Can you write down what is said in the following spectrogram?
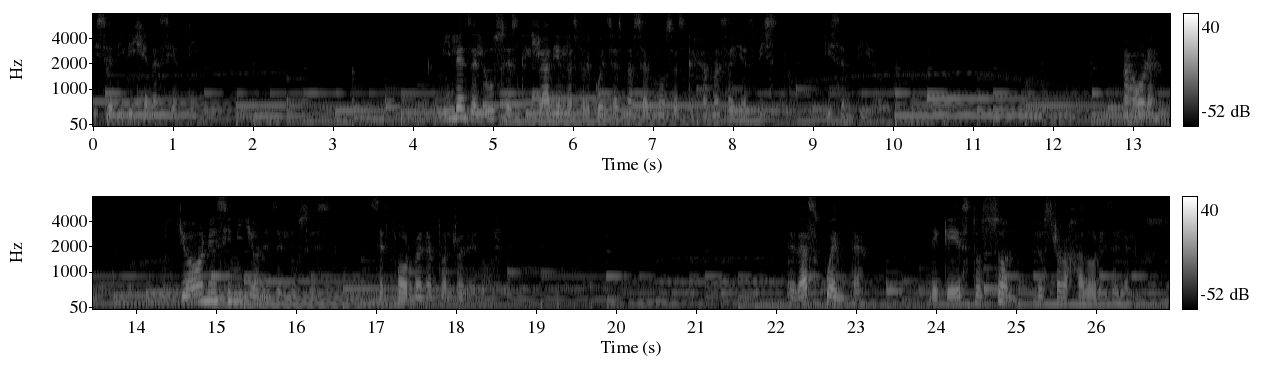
y se dirigen hacia ti. Miles de luces que irradian las frecuencias más hermosas que jamás hayas visto y sentido. Ahora, millones y millones de luces se forman a tu alrededor. Te das cuenta de que estos son los trabajadores de la luz.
